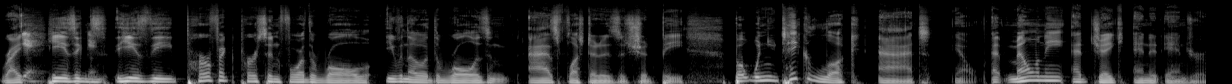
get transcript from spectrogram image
right? Yeah. He is ex- he is the perfect person for the role, even though the role isn't as flushed out as it should be. But when you take a look at you know at Melanie, at Jake, and at Andrew,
